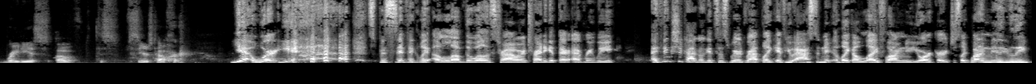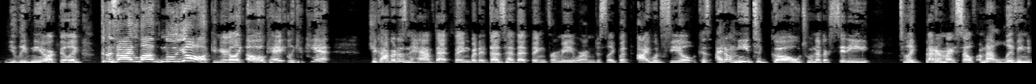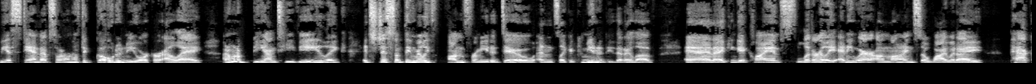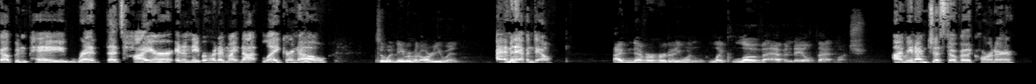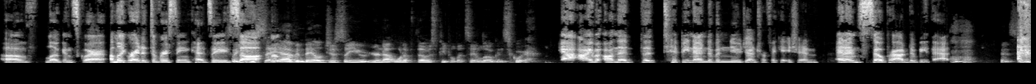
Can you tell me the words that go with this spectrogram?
radius of the Sears Tower. Yeah, we're yeah. specifically. I love the Willis Tower. Try to get there every week. I think Chicago gets this weird rep. Like if you asked a, New- like a lifelong New Yorker, just like why don't you leave? You leave New York? They're like, because I love New York, and you're like, oh okay. Like you can't. Chicago doesn't have that thing, but it does have that thing for me where I'm just like, but I would feel because I don't need to go to another city to like better myself. I'm not living to be a stand up, so I don't have to go to New York or LA. I don't want to be on TV. Like it's just something really fun for me to do and it's like a community that I love. And I can get clients literally anywhere online, so why would I pack up and pay rent that's higher in a neighborhood I might not like or know? So, what neighborhood are you in? I'm in Avondale. I've never heard anyone like love Avondale that much. I mean, I'm just over the corner of Logan Square. I'm like right at Diversey and Kedzie. But So you say Avondale just so you, you're not one of those people that say Logan Square. yeah, I'm on the the tipping end of a new gentrification, and I'm so proud to be that.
